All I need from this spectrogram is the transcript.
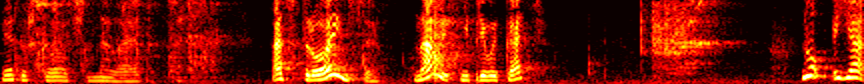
Это уж точно наладится. Отстроимся, нам ведь не привыкать. Ну, я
